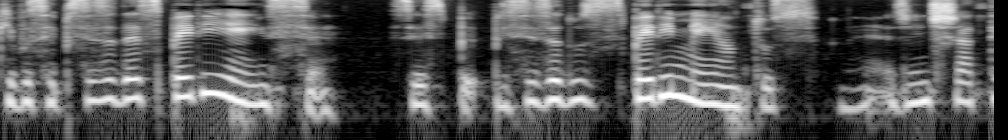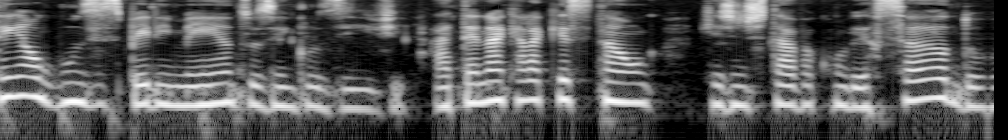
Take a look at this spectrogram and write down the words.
porque você precisa da experiência. Você precisa dos experimentos. Né? A gente já tem alguns experimentos, inclusive, até naquela questão que a gente estava conversando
